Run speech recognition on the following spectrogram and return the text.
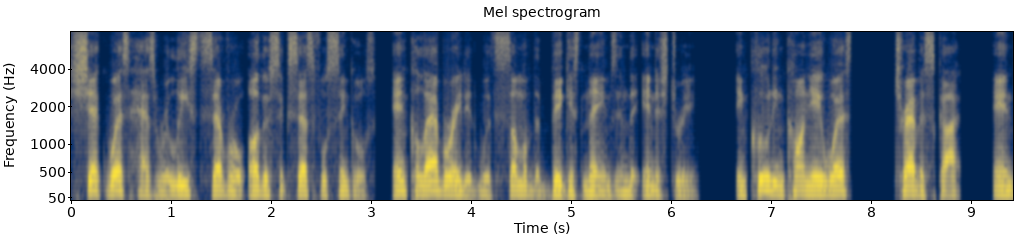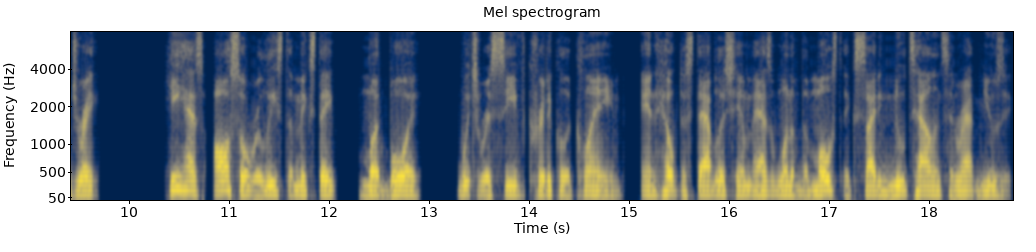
Sheck Wes has released several other successful singles and collaborated with some of the biggest names in the industry, including Kanye West, Travis Scott, and Drake. He has also released a mixtape, Mud Boy, which received critical acclaim and helped establish him as one of the most exciting new talents in rap music.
